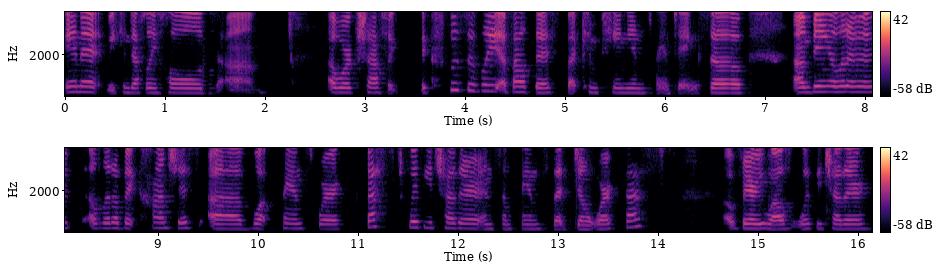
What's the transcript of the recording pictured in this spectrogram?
in it, we can definitely hold um, a workshop exclusively about this, but companion planting. So um, being a little, a little bit conscious of what plants work best with each other and some plants that don't work best uh, very well with each other.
